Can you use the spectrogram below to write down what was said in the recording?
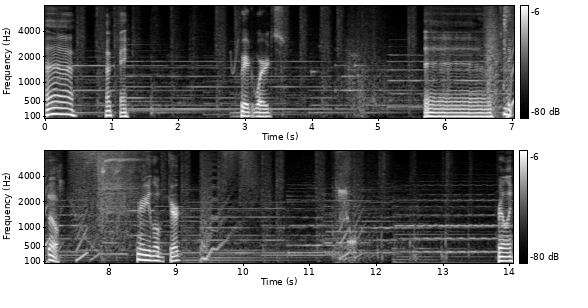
Uh, okay. Weird words. Uh, Nick Will. Here, you little jerk. Really?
